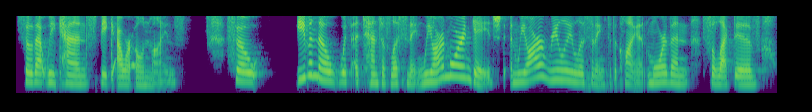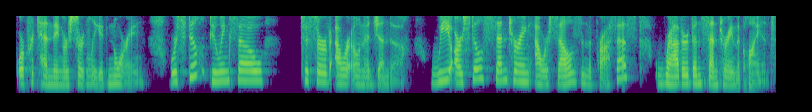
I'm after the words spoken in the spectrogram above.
so that we can speak our own minds. So even though with attentive listening, we are more engaged and we are really listening to the client more than selective or pretending or certainly ignoring, we're still doing so to serve our own agenda. We are still centering ourselves in the process rather than centering the client.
